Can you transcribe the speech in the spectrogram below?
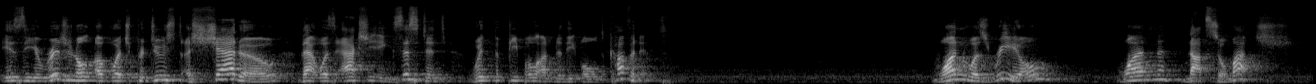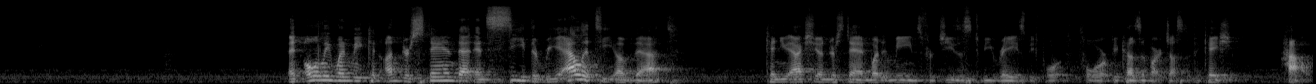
is the original of which produced a shadow that was actually existent with the people under the old covenant. One was real, one not so much. And only when we can understand that and see the reality of that can you actually understand what it means for Jesus to be raised before, for, because of our justification. How?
